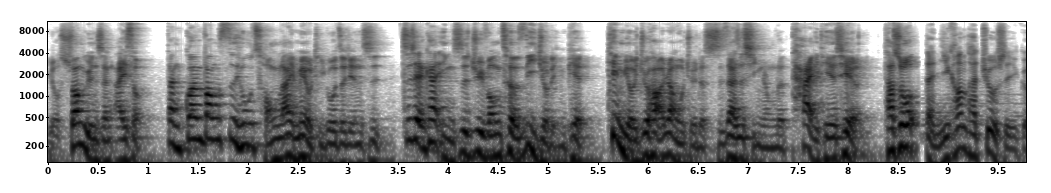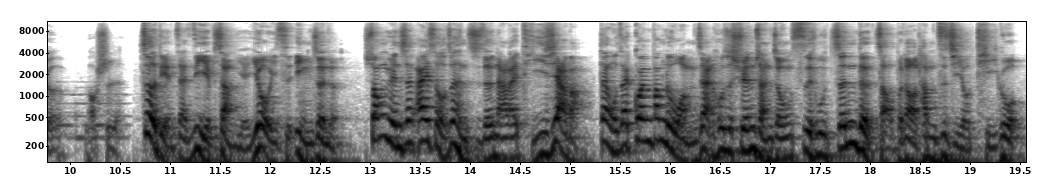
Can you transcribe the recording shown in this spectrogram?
有双原生 ISO，但官方似乎从来没有提过这件事。之前看影视飓风测 Z9 的影片，Tim 有一句话让我觉得实在是形容的太贴切了。他说：“但尼康它就是一个老实人。”这点在 ZF 上也又一次印证了。双原生 ISO 这很值得拿来提一下吧？但我在官方的网站或是宣传中，似乎真的找不到他们自己有提过。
